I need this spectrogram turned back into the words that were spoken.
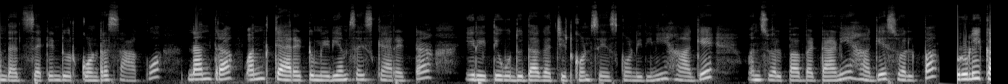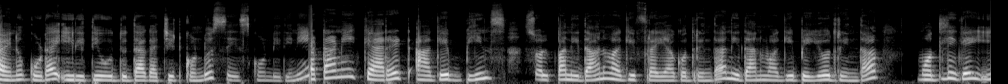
ಒಂದು ಹತ್ತು ಸೆಕೆಂಡ್ ಹುರ್ಕೊಂಡ್ರೆ ಸಾಕು. ನಂತರ ಒಂದು ಕ್ಯಾರೆಟು ಮೀಡಿಯಮ್ ಸೈಜ್ ಕ್ಯಾರೆಟ್ ಈ ರೀತಿ ಉದ್ದುದಾಗ ಹಚ್ಚಿಟ್ಕೊಂಡು ಸೇರಿಸ್ಕೊಂಡಿದ್ದೀನಿ ಹಾಗೆ ಒಂದು ಸ್ವಲ್ಪ ಬಟಾಣಿ, ಹಾಗೆ ಸ್ವಲ್ಪ ಹುರುಳಿಕಾಯಿನೂ ಕೂಡ ಈ ರೀತಿ ಉದ್ದುದಾಗ ಹಚ್ಚಿಟ್ಕೊಂಡು ಸೇರಿಸ್ಕೊಂಡಿದ್ದೀನಿ ಬಟಾಣಿ, ಕ್ಯಾರೆಟ್, ಹಾಗೆ ಬೀನ್ಸ್ ಸ್ವಲ್ಪ ನಿಧಾನವಾಗಿ ಫ್ರೈ ಆಗೋದ್ರಿಂದ, ನಿಧಾನವಾಗಿ ಬೇಯೋದ್ರಿಂದ ಮೊದಲಿಗೆ ಈ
